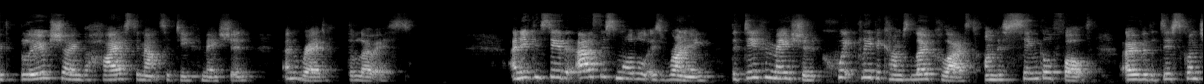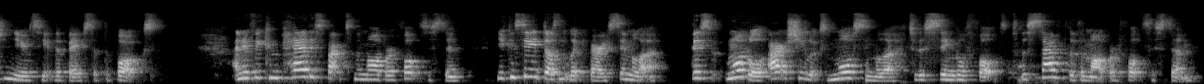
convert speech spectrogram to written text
with blue showing the highest amounts of deformation and red the lowest. And you can see that as this model is running, the deformation quickly becomes localized on this single fault over the discontinuity at the base of the box. And if we compare this back to the Marlborough fault system, you can see it doesn't look very similar. This model actually looks more similar to the single fault to the south of the Marlborough fault system.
